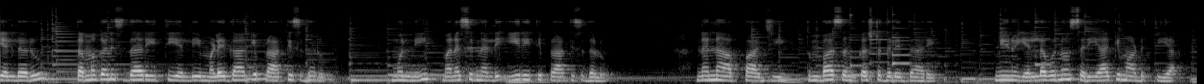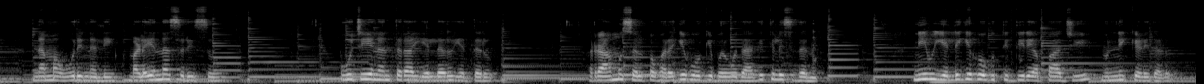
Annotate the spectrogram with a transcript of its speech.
ಎಲ್ಲರೂ ತಮಗನಿಸಿದ ರೀತಿಯಲ್ಲಿ ಮಳೆಗಾಗಿ ಪ್ರಾರ್ಥಿಸಿದರು. ಮುನ್ನಿ ಮನಸ್ಸಿನಲ್ಲಿ ಈ ರೀತಿ ಪ್ರಾರ್ಥಿಸಿದಳು. ನನ್ನ ಅಪ್ಪಾಜಿ, ತುಂಬ ಸಂಕಷ್ಟದಲ್ಲಿದ್ದಾರೆ. ನೀನು ಎಲ್ಲವನ್ನೂ ಸರಿಯಾಗಿ ಮಾಡುತ್ತೀಯ. ನಮ್ಮ ಊರಿನಲ್ಲಿ ಮಳೆಯನ್ನು ಸುರಿಸು. ಪೂಜೆಯ ನಂತರ ಎಲ್ಲರೂ ಎದ್ದರು. ರಾಮು ಸ್ವಲ್ಪ ಹೊರಗೆ ಹೋಗಿ ಬರುವುದಾಗಿ ತಿಳಿಸಿದನು. ನೀವು ಎಲ್ಲಿಗೆ ಹೋಗುತ್ತಿದ್ದೀರಿ ಅಪ್ಪಾಜಿ? ಮುನ್ನಿ ಕೇಳಿದಳು.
